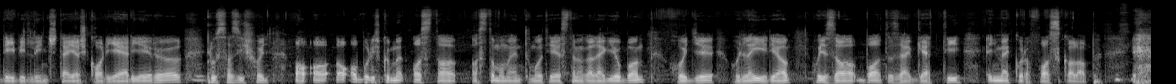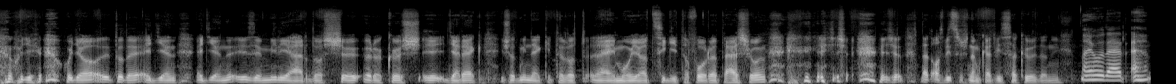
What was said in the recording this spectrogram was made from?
David Lynch teljes karrierjéről, mm. plusz az is, hogy a, a, abból is azt a, azt a momentumot érezte meg a legjobban, hogy, hogy leírja, hogy ez a Baltazar Getty egy mekkora faszkalap. hogy, hogy a, tudod, egy ilyen, egy egy ilyen, ilyen milliárdos örökös gyerek, és ott mindenkitől ott lejmolja a cigit a forratáson, és, és hát azt biztos nem kell visszaküldeni. Na jó, de hát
